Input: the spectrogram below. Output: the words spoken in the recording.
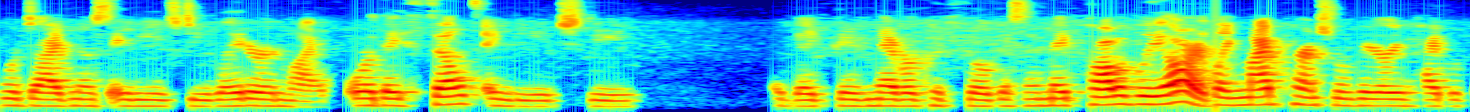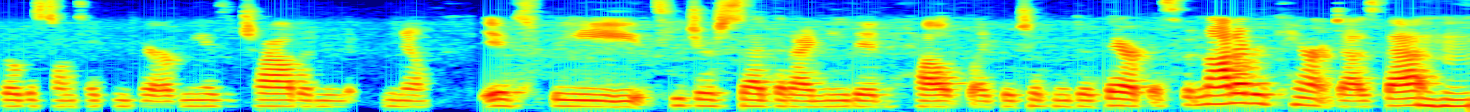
were diagnosed ADHD later in life, or they felt ADHD they, they never could focus and they probably are. Like my parents were very hyper focused on taking care of me as a child and you know if the teacher said that i needed help like they took me to a therapist but not every parent does that. Mm-hmm.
